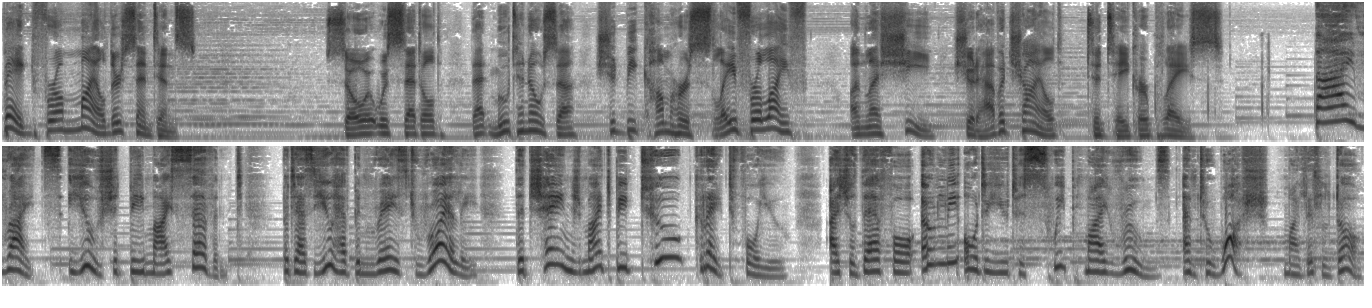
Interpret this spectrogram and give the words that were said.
begged for a milder sentence. So it was settled that Mutinosa should become her slave for life unless she should have a child to take her place. By rights, you should be my servant, but as you have been raised royally, the change might be too great for you. I shall therefore only order you to sweep my rooms and to wash my little dog.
